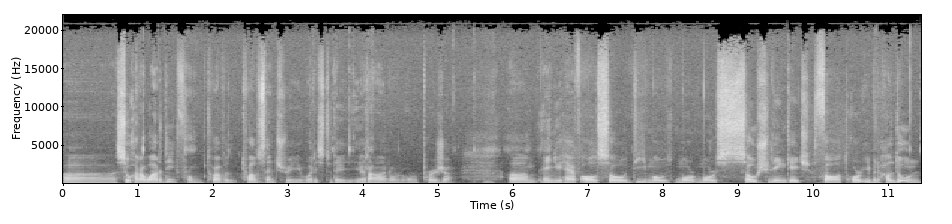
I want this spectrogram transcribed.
uh, Suhrawardi from 12th, 12th century, what is today Iran or, or Persia. Um, and you have also the mo- more, more socially engaged thought, or Ibn Khaldun,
